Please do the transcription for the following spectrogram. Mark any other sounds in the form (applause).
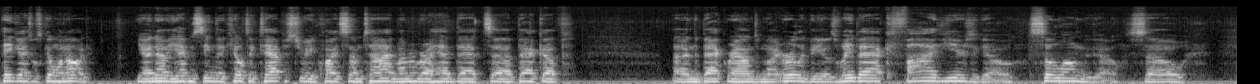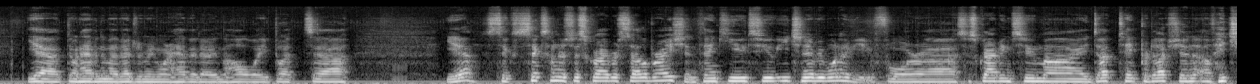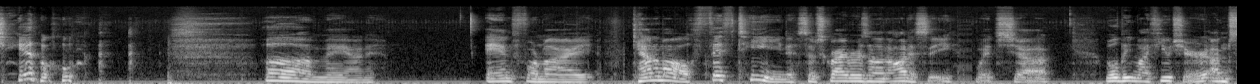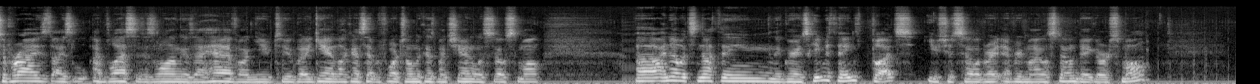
Hey guys, what's going on? Yeah, I know you haven't seen the Celtic Tapestry in quite some time. I remember I had that uh, backup uh, in the background in my early videos way back five years ago. So long ago. So, yeah, don't have it in my bedroom anymore. I have it uh, in the hallway. But, uh, yeah, six, 600 subscriber celebration. Thank you to each and every one of you for uh, subscribing to my duct tape production of a (laughs) channel. (laughs) oh, man and for my count them all 15 subscribers on Odysee, which uh, will be my future. I'm surprised I've lasted as long as I have on YouTube, but again, like I said before, it's only because my channel is so small. Uh, I know it's nothing in the grand scheme of things, but you should celebrate every milestone, big or small.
